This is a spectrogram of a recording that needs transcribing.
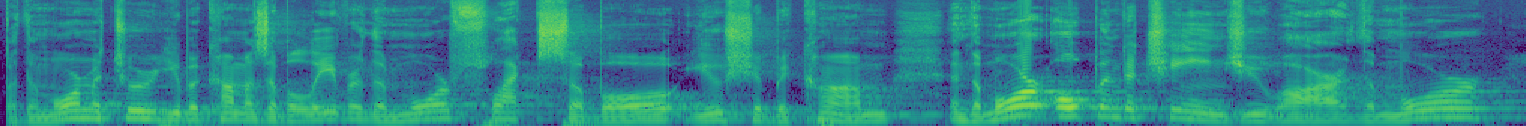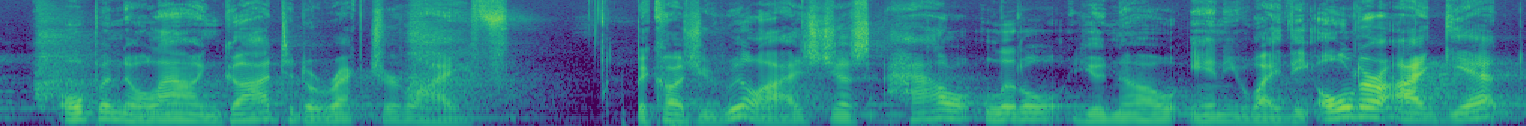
But the more mature you become as a believer, the more flexible you should become. And the more open to change you are, the more open to allowing God to direct your life because you realize just how little you know anyway. The older I get,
